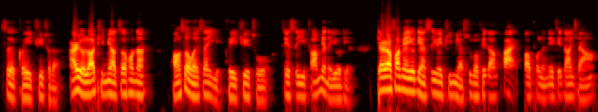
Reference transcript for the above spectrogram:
是可以去除的。而有了皮秒之后呢，黄色纹身也可以去除，这是一方面的优点。第二个方面优点是因为皮秒速度非常快，爆破能力非常强，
